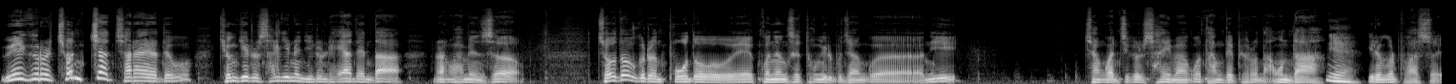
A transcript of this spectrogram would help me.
외교를 전짜 잘해야 되고 경제를 살리는 일을 해야 된다라고 하면서 저도 그런 보도에 권영세 통일부 장관이 장관직을 사임하고 당대표로 나온다. 예. 이런 걸 봤어요.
